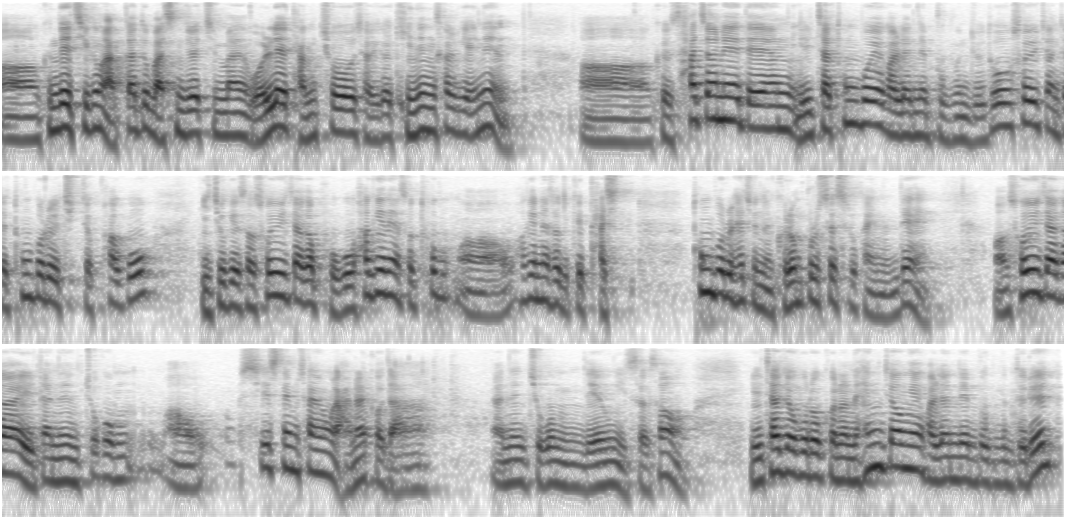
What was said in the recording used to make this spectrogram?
어, 근데 지금 아까도 말씀드렸지만 원래 당초 저희가 기능 설계는 어, 그 사전에 대한 1차 통보에 관련된 부분들도 소유자한테 통보를 직접 하고 이쪽에서 소유자가 보고 확인해서 통, 어, 확인해서 이렇게 다시 통보를 해주는 그런 프로세스로 가 있는데 어, 소유자가 일단은 조금 어, 시스템 사용을 안 할 거다라는 조금 내용이 있어서 1차적으로 그런 행정에 관련된 부분들은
